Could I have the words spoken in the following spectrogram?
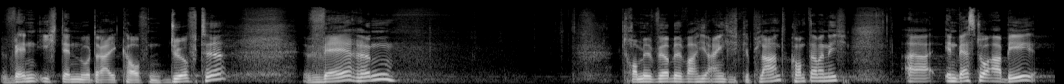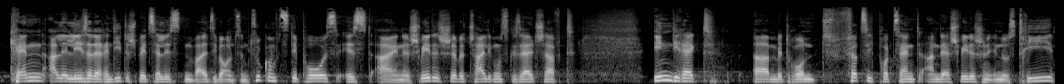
wenn ich denn nur drei kaufen dürfte, wären Trommelwirbel war hier eigentlich geplant, kommt aber nicht. Äh, Investor AB kennen alle Leser der Renditespezialisten, weil sie bei uns im Zukunftsdepot ist, eine schwedische Beteiligungsgesellschaft, indirekt äh, mit rund 40 Prozent an der schwedischen Industrie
